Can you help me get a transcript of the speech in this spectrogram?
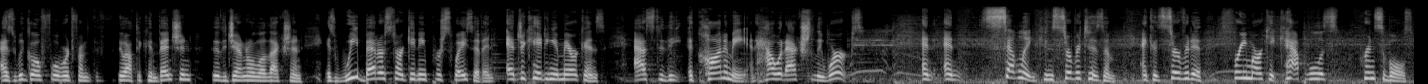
as we go forward from the, throughout the convention through the general election. Is we better start getting persuasive and educating Americans as to the economy and how it actually works, and and selling conservatism and conservative free market capitalist principles,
